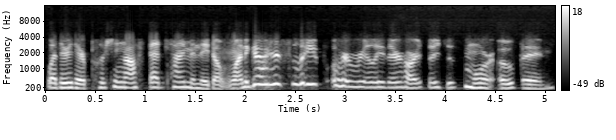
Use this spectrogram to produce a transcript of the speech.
whether they're pushing off bedtime and they don't want to go to sleep or really their hearts are just more open.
